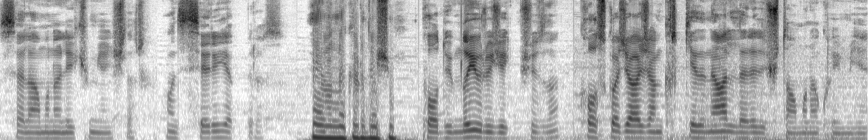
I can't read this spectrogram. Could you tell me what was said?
Selamun aleyküm gençler. Hadi seri yap biraz. Eyvallah kardeşim. Podyumda yürüyecekmişiz lan. Koskoca Ajan 47 ne hallere düştü amına koyayım ya.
